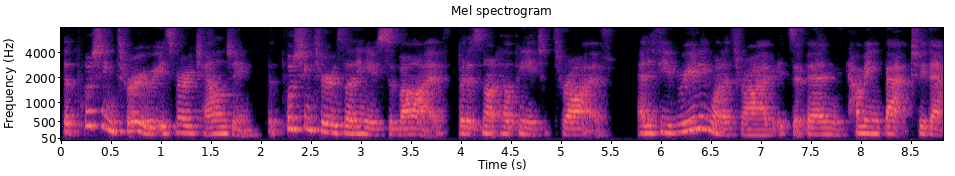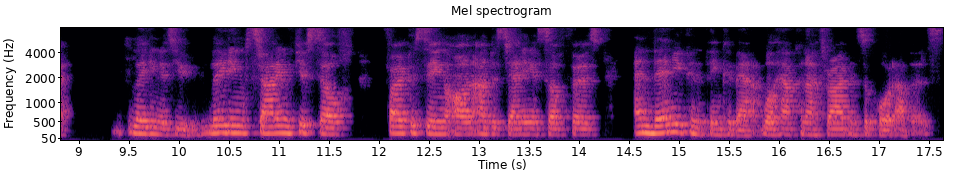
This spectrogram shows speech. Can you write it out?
The pushing through is very challenging. The pushing through is letting you survive, but it's not helping you to thrive. And if you really want to thrive, it's about coming back to that leading as you, leading, starting with yourself, focusing on understanding yourself first. And then you can think about, well, how can I thrive and support others?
